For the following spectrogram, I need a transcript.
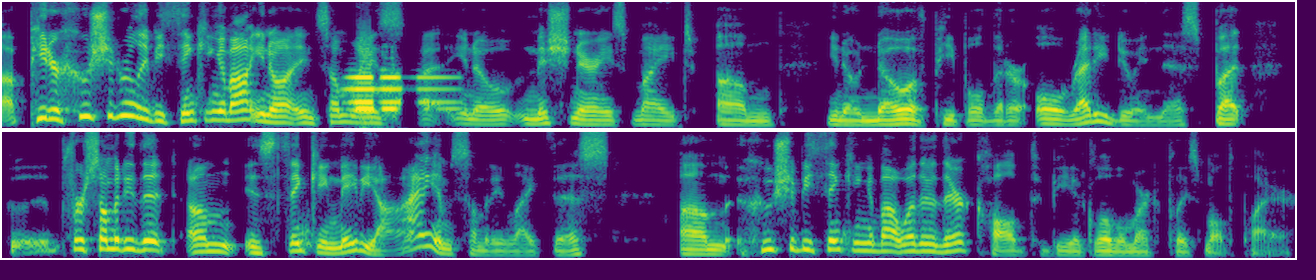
uh, peter who should really be thinking about you know in some ways uh, you know missionaries might um, you know know of people that are already doing this but for somebody that um, is thinking maybe i am somebody like this um, who should be thinking about whether they're called to be a global marketplace multiplier?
